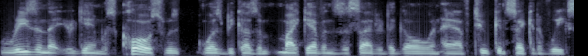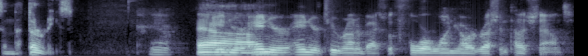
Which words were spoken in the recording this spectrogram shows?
reason that your game was close was, was because of Mike Evans decided to go and have two consecutive weeks in the 30s. Yeah. And your Um, and your and your two running backs with four one yard rushing touchdowns.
